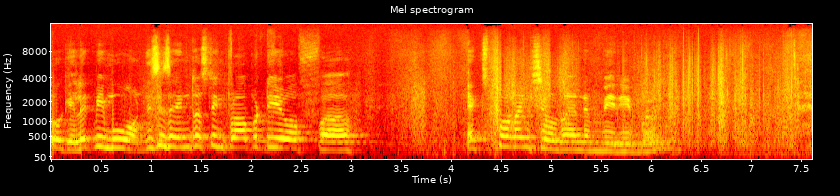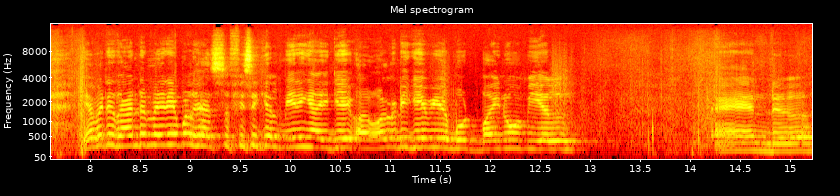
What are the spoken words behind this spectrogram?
Okay, let me move on. This is an interesting property of uh, exponential random variable. Every random variable has a physical meaning. I gave, I already gave you about binomial and uh,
